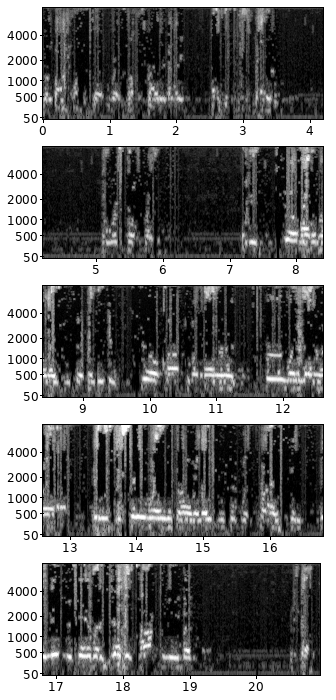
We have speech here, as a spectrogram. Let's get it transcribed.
go back on the Friday night I think he's but we're still friends. And we still have a relationship, and we can still talk to one another and spur one another on. It is the same way with our relationship with Christ. And it makes me say, he doesn't talk to me, but he does.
